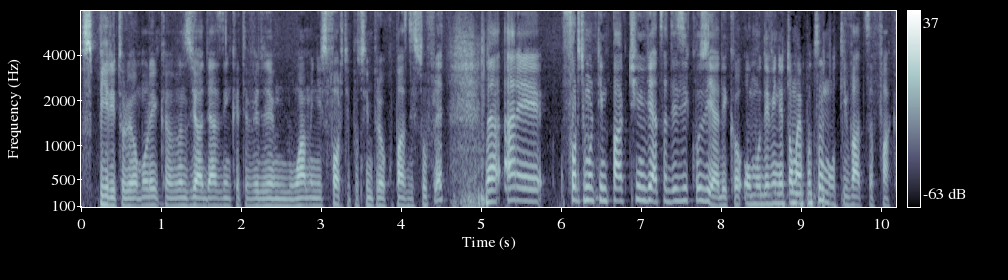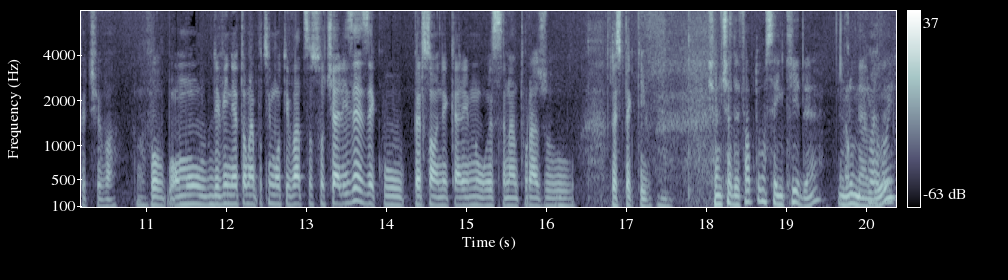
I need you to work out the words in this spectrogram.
spiritului omului, că în ziua de azi, din câte vedem, oamenii sunt foarte puțin preocupați de suflet, dar are foarte mult impact și în viața de zi cu zi, adică omul devine tot mai puțin motivat să facă ceva. Omul devine tot mai puțin motivat să socializeze cu persoane care nu sunt în anturajul respectiv. Și atunci, de fapt, omul se închide în lumea lui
